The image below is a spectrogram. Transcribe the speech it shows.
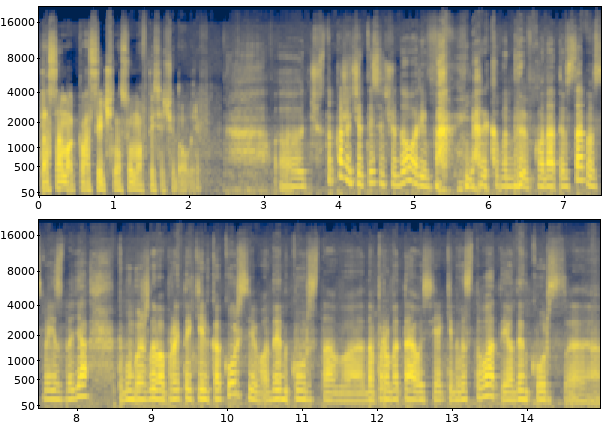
та сама класична сума в тисячу доларів. Е, Чесно кажучи, тисячу доларів я рекомендую вкладати в себе в свої знання, тому можливо пройти кілька курсів. Один курс там е, на Прометеусі, як інвестувати, і один курс е,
